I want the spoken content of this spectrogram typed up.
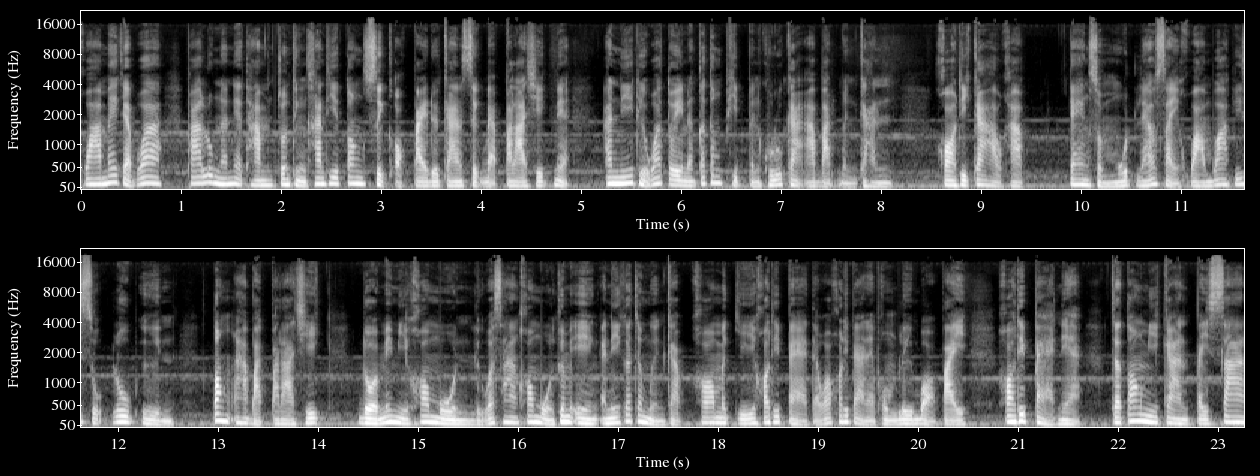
ความให้กับว่าพระรูปนั้นเนี่ยทำจนถึงขั้นที่ต้องศึกออกไปโดยการศึกแบบปราชิกเนี่ย อันนี้ถือว่าตัวเองนั้นก็ต้องผิดเป็นคุรุกาอาบัตเหมือนกัน ข้อที่ 9 ครับ แกล้งสมมุติแล้วใส่ความว่าพิสุรูปอื่น ต้องอาบัติปราชิก โดยไม่มีข้อมูลหรือว่าสร้างข้อมูลขึ้นมาเอง อันนี้ก็จะเหมือนกับข้อเมื่อกี้ข้อที่ 8 แต่ว่าข้อที่8เนี่ยผมลืมบอกไป ข้อที่8เนี่ยจะต้องมีการไปสร้าง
